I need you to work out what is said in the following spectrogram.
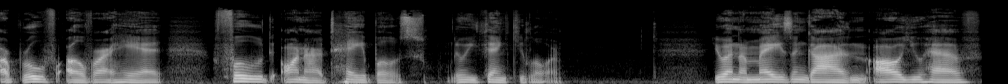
a roof over our head, food on our tables. We thank you, Lord. You're an amazing God, and all you have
